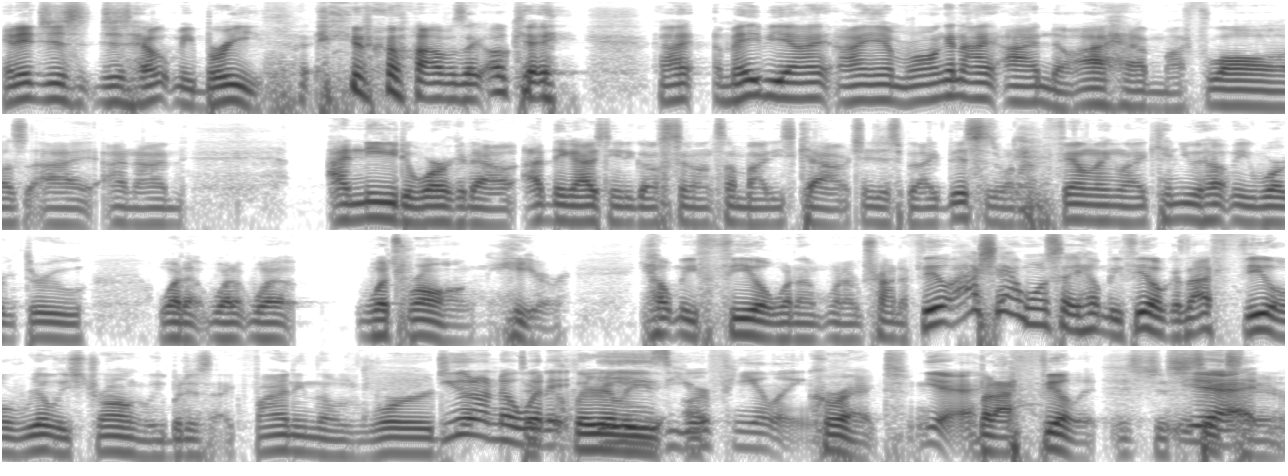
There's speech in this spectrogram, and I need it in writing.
and it just just helped me breathe. you know, I was like, okay, I, maybe I, I am wrong, and I, I know I have my flaws. I and I'm I need to work it out. I think I just need to go sit on somebody's couch and just be like, this is what I'm feeling. Like, can you help me work through what what what what's wrong here? Help me feel what I'm what I'm trying to feel. Actually, I won't say help me feel because I feel really strongly, but it's like finding those words. you don't know what it clearly is you're ar- feeling. Correct. Yeah. But I feel it. It's just sits yeah, there.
